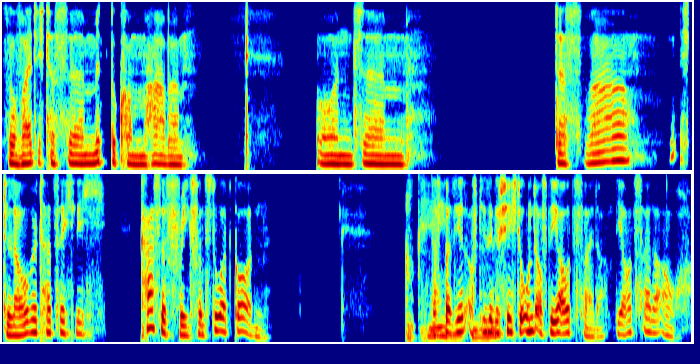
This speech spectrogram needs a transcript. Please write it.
soweit ich das äh, mitbekommen habe. Und ähm, das war, ich glaube tatsächlich Castle Freak von Stuart Gordon. Okay. Das basiert auf dieser Geschichte und auf The Outsider. The Outsider auch.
